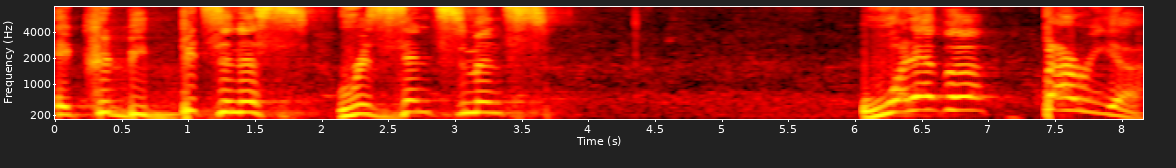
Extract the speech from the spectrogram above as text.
it could be bitterness, resentments, whatever barrier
